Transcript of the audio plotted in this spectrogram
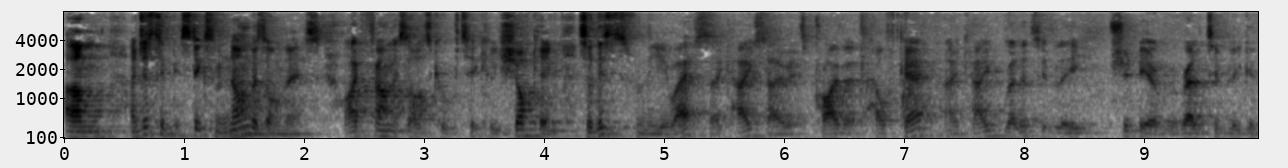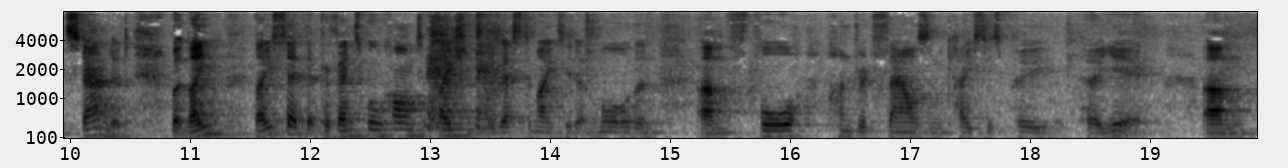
Um, and just to stick some numbers on this, I found this article particularly shocking. So this is from the US, okay, so it's private healthcare, okay, relatively should be a relatively good standard. But they they said that preventable harm to patients was estimated at more than um, 400,000 cases per per year. Um,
